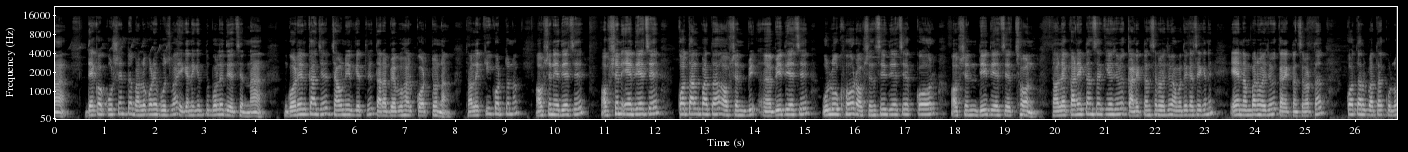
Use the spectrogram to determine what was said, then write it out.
না। দেখো, কোশ্চেনটা ভালো করে বুঝবা। এখানে কিন্তু বলে দিয়েছে, না, গড়ের কাজে চাউনির ক্ষেত্রে তারা ব্যবহার করত না। তাহলে কি করত না? অপশন এ দিয়েছে, অপশন এ দিয়েছে, কতাল পাতা, অপশন বি দিয়েছে উলুখোর অপশন সি দিয়েছে, কর, অপশন ডি দিয়েছে, ছন। তাহলে কারেক্ট আনসার কী হয়ে যাবে? কারেক্ট আনসার হয়ে যাবে আমাদের কাছে এখানে। এ নাম্বার হয়ে যাবে কারেক্ট আনসার অর্থাৎ কতাল পাতা কোনো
